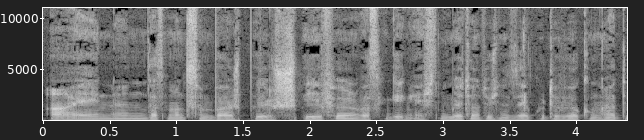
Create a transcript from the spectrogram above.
einen, dass man zum Beispiel Schwefel, was gegen echten Milch natürlich eine sehr gute Wirkung hat,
